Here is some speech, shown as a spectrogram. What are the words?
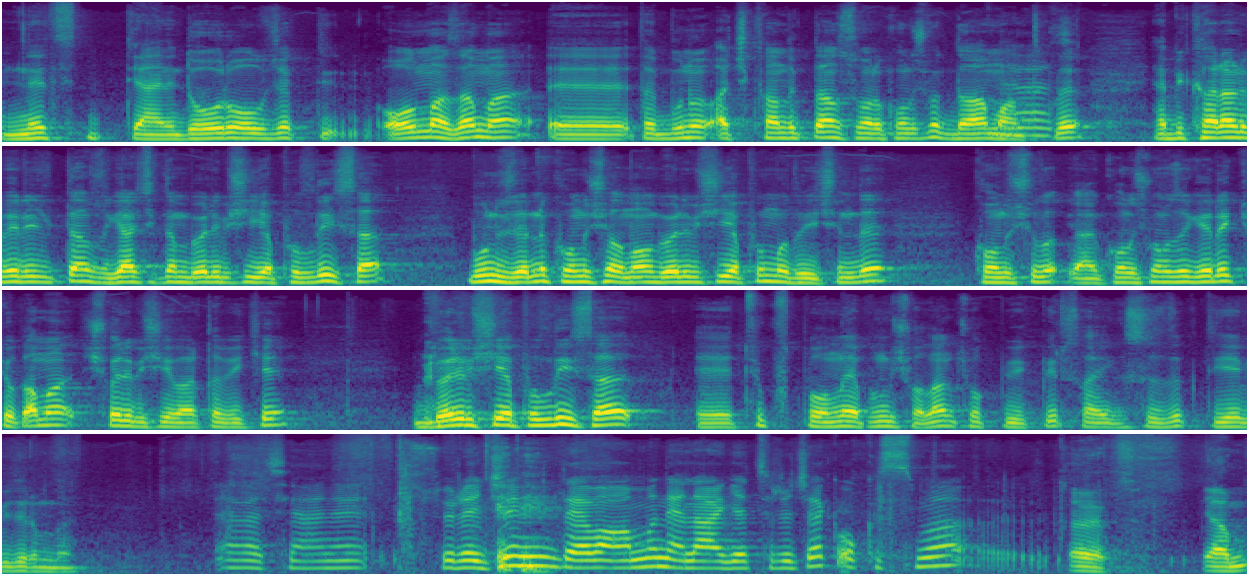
net yani doğru olacak olmaz ama e, tabii bunu açıklandıktan sonra konuşmak daha mantıklı. Ya bir karar verildikten sonra gerçekten böyle bir şey yapıldıysa bunun üzerine konuşalım ama böyle bir şey yapılmadığı için de konuşul yani konuşmamıza gerek yok ama şöyle bir şey var tabii ki. Böyle bir şey yapıldıysa e, Türk futboluna yapılmış olan çok büyük bir saygısızlık diyebilirim ben. Evet yani sürecin devamı neler getirecek o kısmı Evet. Yani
